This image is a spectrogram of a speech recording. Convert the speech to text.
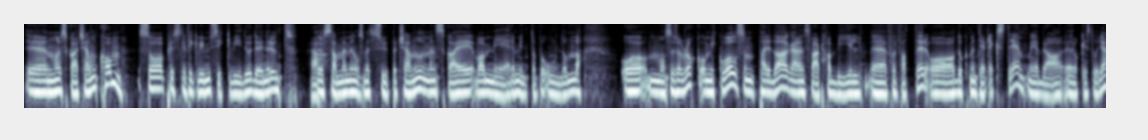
eh, når Sky Channel kom, så plutselig fikk vi musikkvideo døgnet rundt. Ja. Sammen med noe som het Super Channel, men Sky var mer mynta på ungdom, da. Og Monsters of Rock og Mick Wall, som per i dag er en svært habil eh, forfatter og har dokumentert ekstremt mye bra eh, rockhistorie,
